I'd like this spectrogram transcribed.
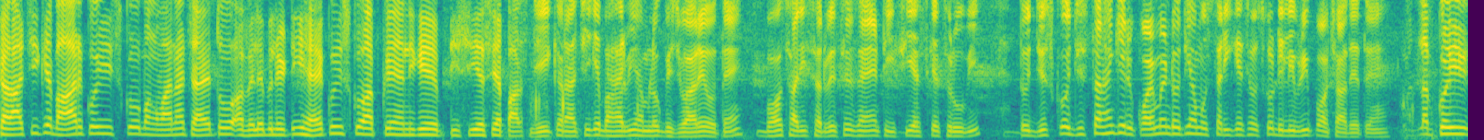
कराची के बाहर कोई इसको मंगवाना चाहे तो अवेलेबिलिटी है कोई इसको आपके यानी कि टीसीएस या पार्स जी कराची के बाहर भी हम लोग भिजवा रहे होते हैं। बहुत सारी सर्विसेज़ हैं टीसीएस के थ्रू भी। तो जिसको जिस तरह की रिक्वायरमेंट होती है हम उस तरीके से उसको डिलीवरी पहुँचा देते हैं। मतलब कोई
